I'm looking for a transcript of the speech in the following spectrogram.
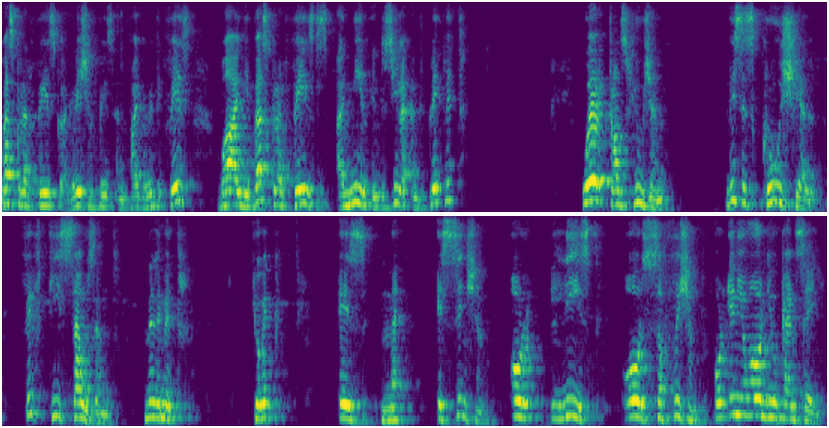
vascular phase, coagulation phase, and fibrolytic phase. By the vascular phase, I mean endothelial and platelet, where transfusion, this is crucial, 50,000 millimeter cubic is essential or least or sufficient or any word you can say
